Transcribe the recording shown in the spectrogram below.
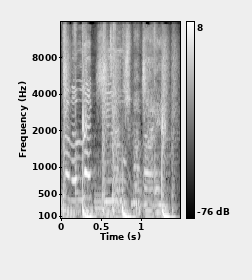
never gonna let you touch my body.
